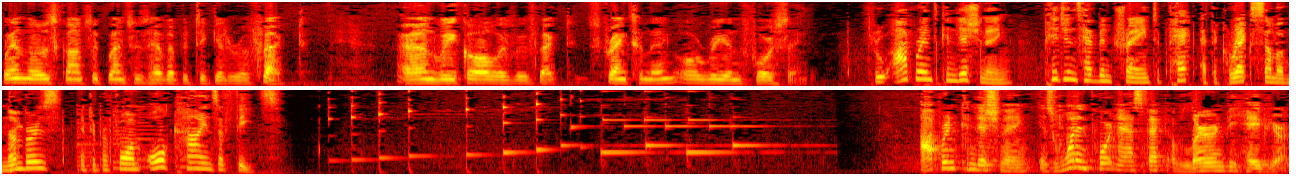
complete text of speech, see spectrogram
when those consequences have a particular effect. And we call this effect strengthening or reinforcing. Through operant conditioning, pigeons have been trained to peck at the correct sum of numbers and to perform all kinds of feats. Operant conditioning is one important aspect of learned behavior.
